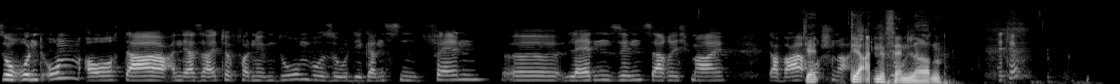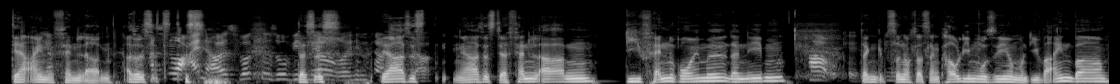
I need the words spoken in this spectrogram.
So rundum, auch da an der Seite von dem Dom, wo so die ganzen Fanläden äh, sind, sag ich mal. Da war der, auch schon Der eine Fanladen. Bitte? Der eine ja. Fanladen. Also es Ach, ist nur es, einer, es wirkte so wie das mehrere ist, Ja, es ist, ja, es ist der Fanladen, die Fanräume daneben. Ah, okay. Dann gibt's da noch das St. Pauli-Museum und die Weinbar.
